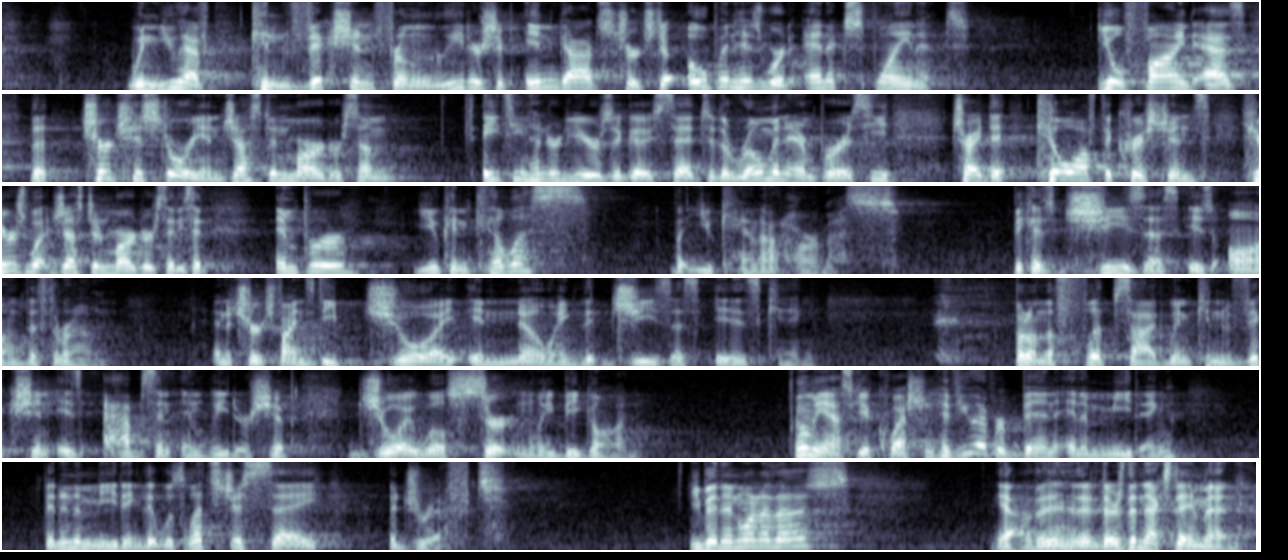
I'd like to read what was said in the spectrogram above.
when you have conviction from leadership in God's church to open His word and explain it, you'll find, as the church historian Justin Martyr, some 1800 years ago said to the Roman emperor as he tried to kill off the Christians. Here's what Justin Martyr said He said, Emperor, you can kill us, but you cannot harm us because Jesus is on the throne. And the church finds deep joy in knowing that Jesus is king. But on the flip side, when conviction is absent in leadership, joy will certainly be gone. Let me ask you a question Have you ever been in a meeting? Been in a meeting that was, let's just say, adrift. You been in one of those? Yeah, there's the next amen.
